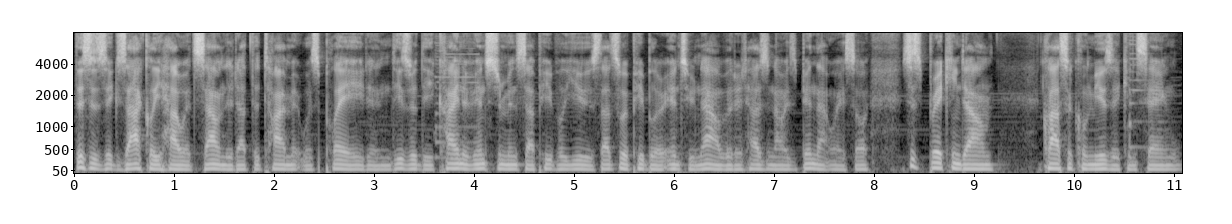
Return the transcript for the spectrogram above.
this is exactly how it sounded at the time it was played and these are the kind of instruments that people use that's what people are into now but it hasn't always been that way so it's just breaking down classical music and saying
